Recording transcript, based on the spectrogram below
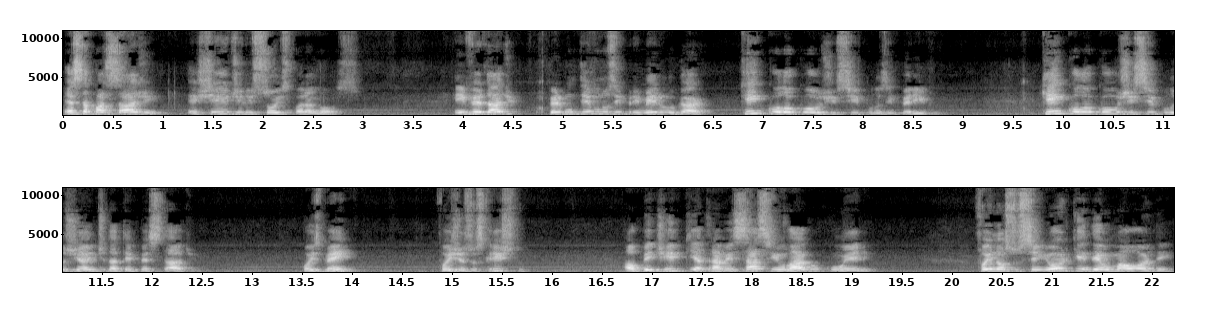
Esta passagem é cheia de lições para nós. Em verdade, perguntemos-nos em primeiro lugar: quem colocou os discípulos em perigo? Quem colocou os discípulos diante da tempestade? Pois bem, foi Jesus Cristo, ao pedir que atravessassem o lago com ele. Foi nosso Senhor quem deu uma ordem.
